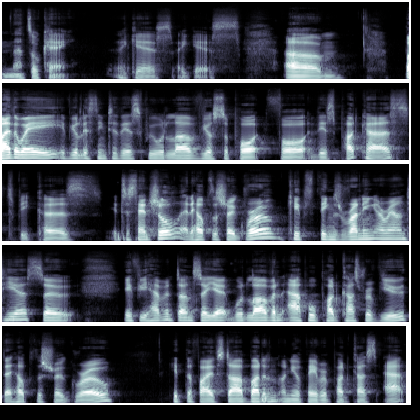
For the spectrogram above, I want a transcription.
and that's okay. I guess. I guess. Um, By the way, if you're listening to this, we would love your support for this podcast because it's essential and it helps the show grow, keeps things running around here. So if you haven't done so yet, would love an Apple podcast review that helps the show grow. Hit the five star button on your favorite podcast app.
